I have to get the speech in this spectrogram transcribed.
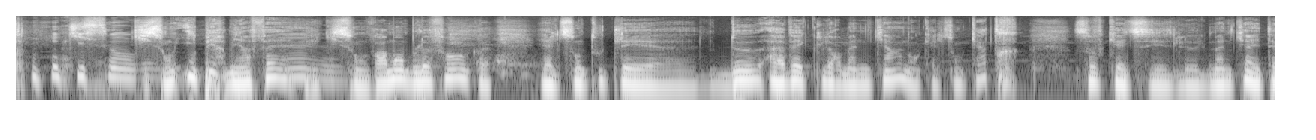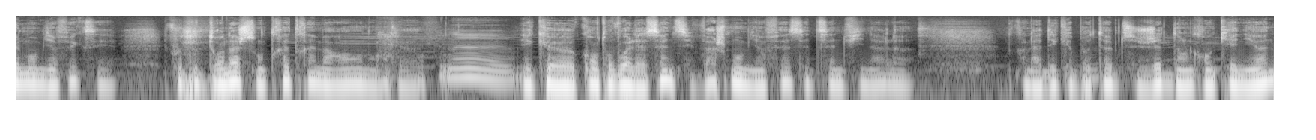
qui sont. qui sont hyper bien faits et Ouais. qui sont vraiment bluffants. Quoi. Et elles sont toutes les deux avec leurs mannequins, donc elles sont quatre. Sauf que le mannequin est tellement bien fait que ces photos de tournage sont très très marrantes. Donc, euh, Ah. et que quand on voit la scène, c'est vachement bien fait cette scène finale. Quand la décapotable se jette dans le Grand Canyon.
